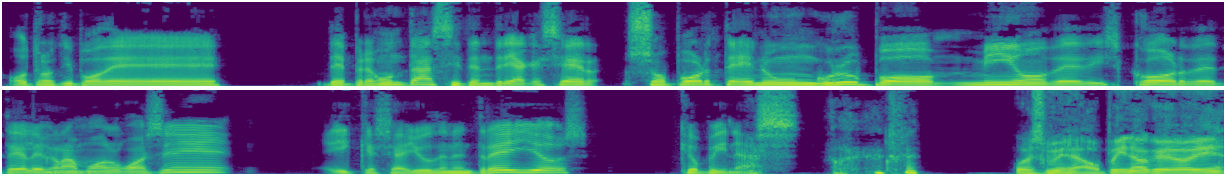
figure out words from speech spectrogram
otro tipo de, de preguntas. Si tendría que ser soporte en un grupo mío de Discord, de Telegram o algo así. Y que se ayuden entre ellos. ¿Qué opinas? Pues mira, opino que hoy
